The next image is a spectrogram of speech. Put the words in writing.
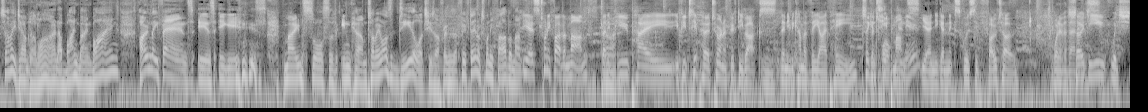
So we jumped online. A bang, bang, bang. OnlyFans is Iggy's main source of income. Tommy, what was the deal that she's offering? Was it fifteen or twenty-five a month? Yeah, it's twenty five a month. But if you pay, if you tip her two hundred fifty bucks, then you become a VIP Mm. So you for twelve tip, can months. you? Yeah, and you get an exclusive photo, whatever that is. So do you? Which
